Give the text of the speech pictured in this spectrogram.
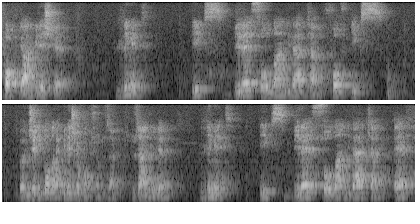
FOF yani bileşke limit x 1'e soldan giderken fof x öncelikli olarak bileşke fonksiyonu düzenlenir. Düzenleyelim. Limit x 1'e soldan giderken f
